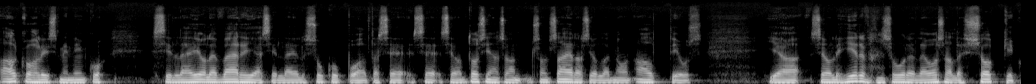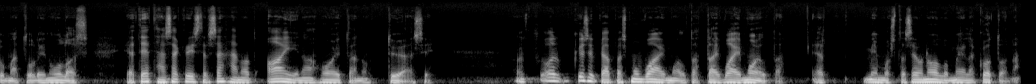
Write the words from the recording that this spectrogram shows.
alkoholismi, niin kuin, sillä ei ole väriä, sillä ei ole sukupuolta. Se, se, se on tosiaan se on, se on sairaus, jolla on alttius. Ja se oli hirveän suurelle osalle shokki, kun mä tulin ulos. Ja ethän sä, Krister, sähän oot aina hoitanut työsi kysykääpäs mun vaimolta tai vaimoilta, että millaista se on ollut meillä kotona.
